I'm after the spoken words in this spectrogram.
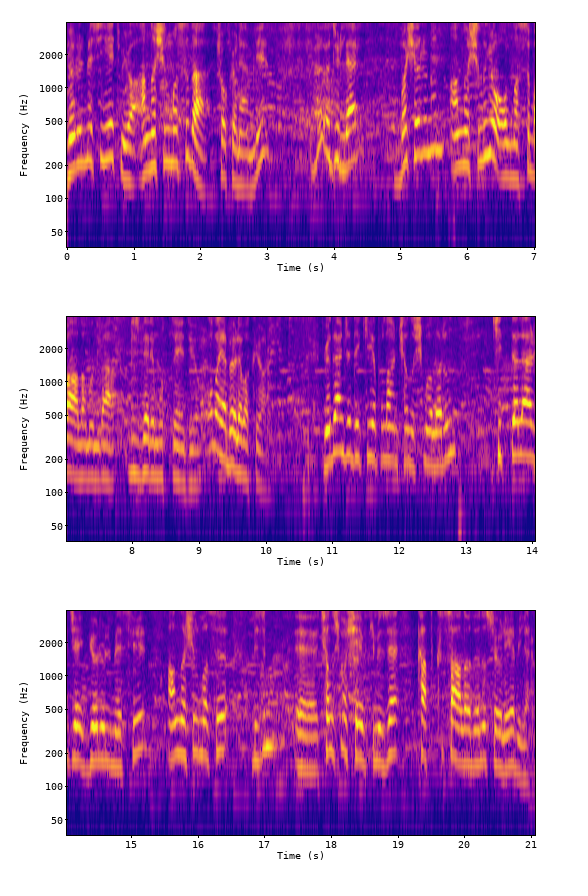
görülmesi yetmiyor, anlaşılması da çok önemli. Bu ödüller başarının anlaşılıyor olması bağlamında bizleri mutlu ediyor. Olaya böyle bakıyorum. Gödence'deki yapılan çalışmaların kitlelerce görülmesi, anlaşılması bizim e, çalışma şevkimize katkı sağladığını söyleyebilirim.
